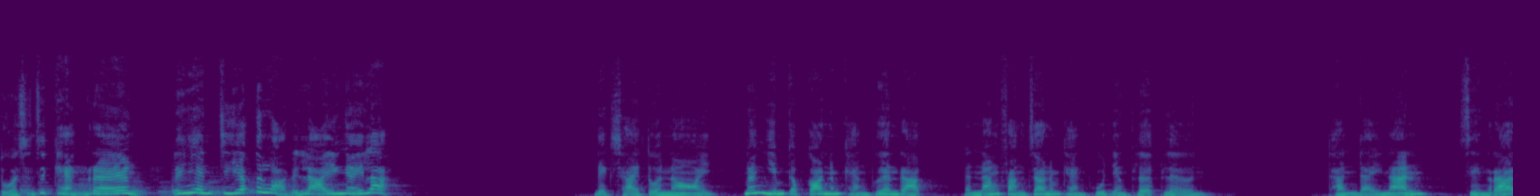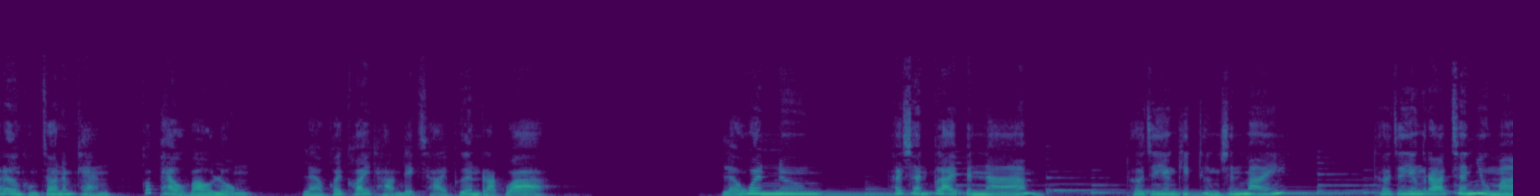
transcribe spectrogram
ตัวฉันจะแข็งแรง และเย็นเจี๊ยบตลอดเวลายังไงล่ะ เด็กชายตัวน้อย นั่งยิ้มกับก้อนน้ำแข็งเพื่อนรัก และนั่งฟังเจ้าน้ำแข็งพูดอย่างเพลิดเพลิน ทันใดนั้น เสียงร่าเริงของเจ้าน้ำแข็ง ก็แผ่วเบาลง แล้วค่อยๆถามเด็กชายเพื่อนรักว่า แล้ววันหนึ่ง ถ้าฉันกลายเป็นน้ำเธอจะยังคิดถึงฉันไหม เธอจะยังรักฉันอยู่ไหม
